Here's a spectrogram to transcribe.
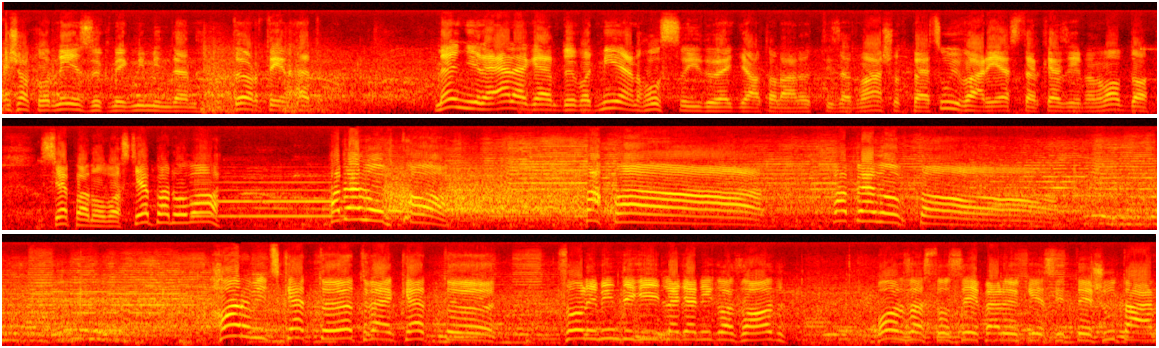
és akkor nézzük még mi minden történhet. Mennyire elegendő, vagy milyen hosszú idő egyáltalán 5 másodperc. Újvári Eszter kezében a labda. Sztyepanova, Sztyepanova! Ha bedobta! Ha, ha! ha bedobta! 32-52. Zoli, mindig így legyen igazad. Borzasztó szép előkészítés után,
